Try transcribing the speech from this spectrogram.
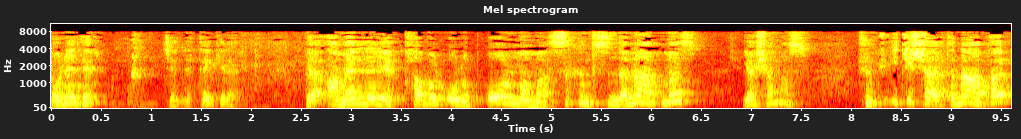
o nedir? Cennete girer. Ve amelleri kabul olup olmama sıkıntısında ne yapmaz? Yaşamaz. Çünkü iki şartı ne yapar?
